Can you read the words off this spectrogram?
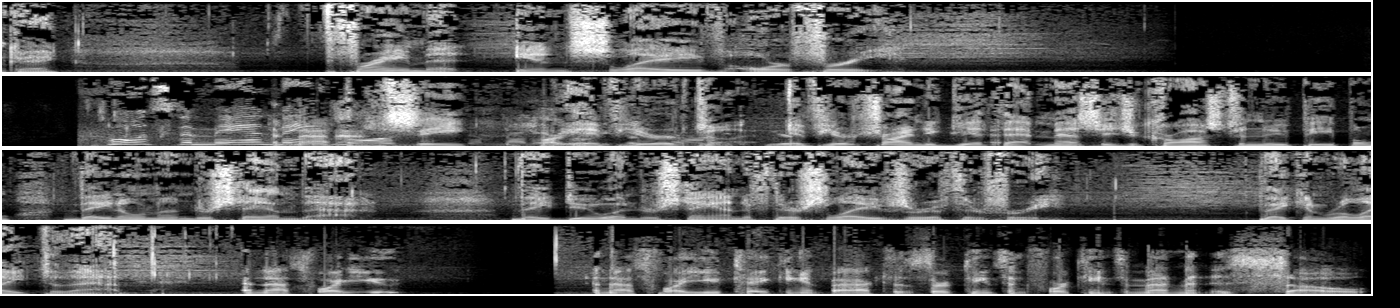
Okay, frame it in slave or free. Well, it's the man-made law see system that is- if you're t- if you're trying to get that message across to new people, they don't understand that. They do understand if they're slaves or if they're free. They can relate to that. and that's why you and that's why you taking it back to the 13th and 14th amendment is so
